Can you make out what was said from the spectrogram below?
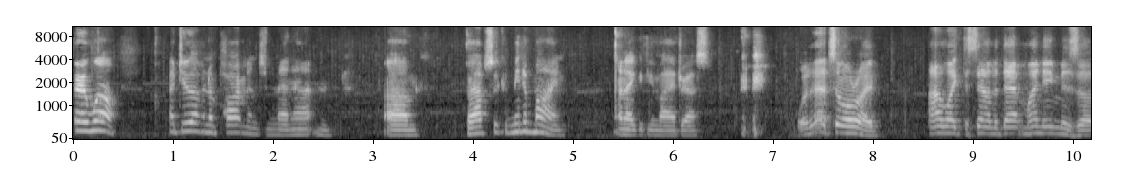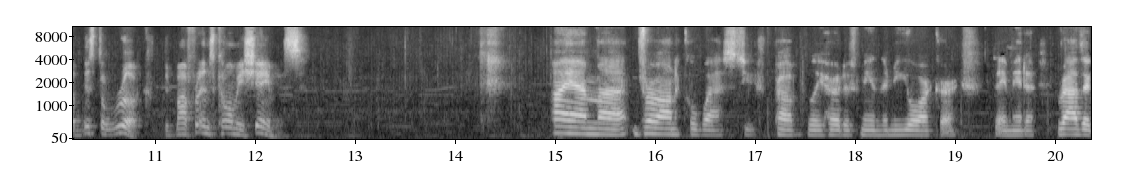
Very well. I do have an apartment in Manhattan. Um, perhaps we could meet at mine, and I give you my address. Well, that's all right. I like the sound of that. My name is uh, Mr. Rook, but my friends call me Seamus. I am uh, Veronica West. You've probably heard of me in the New Yorker. They made a rather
